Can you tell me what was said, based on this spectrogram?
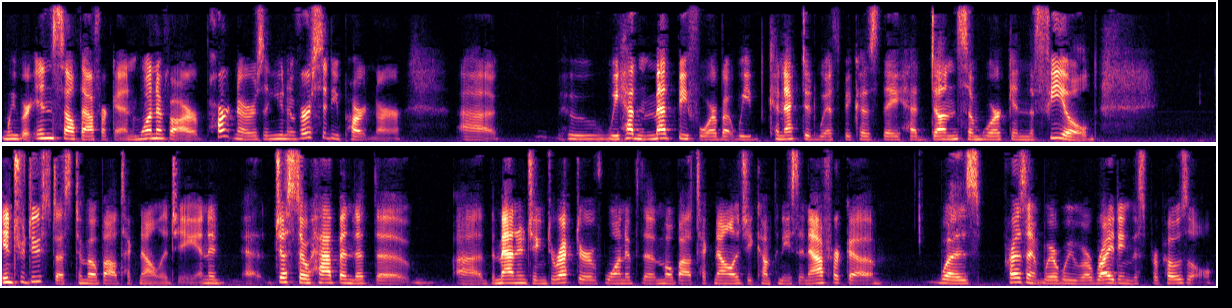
We were in South Africa, and one of our partners, a university partner, uh, who we hadn't met before, but we'd connected with because they had done some work in the field, introduced us to mobile technology. And it uh, just so happened that the uh, the managing director of one of the mobile technology companies in Africa was present where we were writing this proposal.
